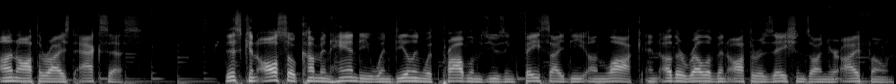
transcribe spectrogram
unauthorized access. This can also come in handy when dealing with problems using Face ID Unlock and other relevant authorizations on your iPhone.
